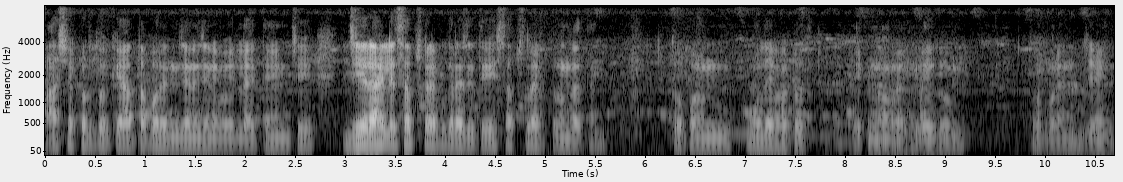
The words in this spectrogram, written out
आशा करतो की आतापर्यंत ज्याने ज्याने बघितलं आहे त्यांचे जे राहिले सबस्क्राईब करायचे ते सबस्क्राईब करून जातात तोपर्यंत उद्या भेटू एक नवा व्हिडिओ घेऊन तोपर्यंत जय हिंद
